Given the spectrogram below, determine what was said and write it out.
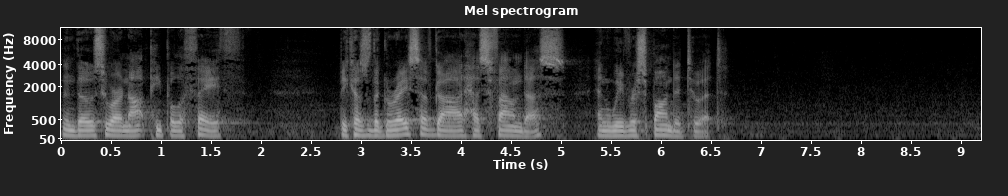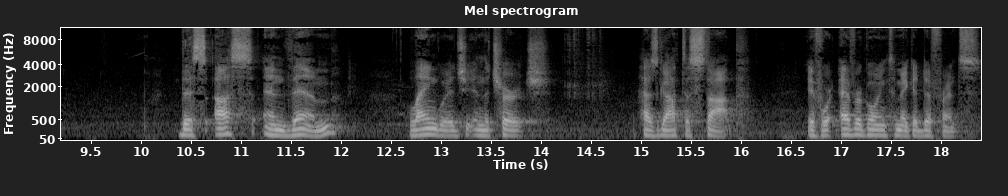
than those who are not people of faith because the grace of God has found us and we've responded to it. This us and them language in the church has got to stop if we're ever going to make a difference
